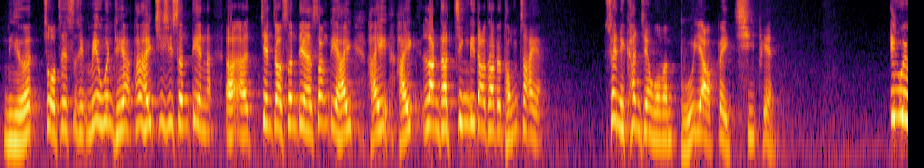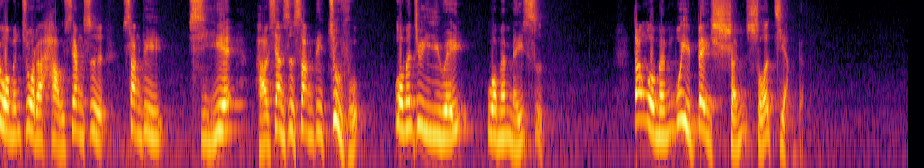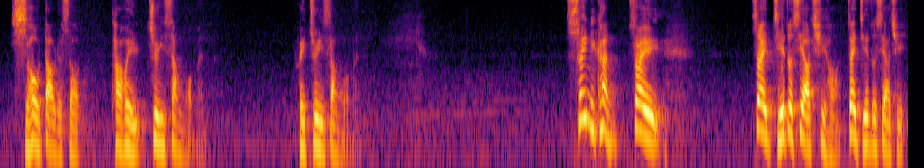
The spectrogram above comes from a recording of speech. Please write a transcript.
女儿做这些事情没有问题啊，他还继续升殿呢，啊啊，建造圣殿啊，上帝还还还让他经历到他的同在啊，所以你看见我们不要被欺骗，因为我们做的好像是上帝喜悦，好像是上帝祝福，我们就以为我们没事。当我们未被神所讲的时候到的时候。他会追上我们，会追上我们。所以你看，再再接着下去哈，再接着下去。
